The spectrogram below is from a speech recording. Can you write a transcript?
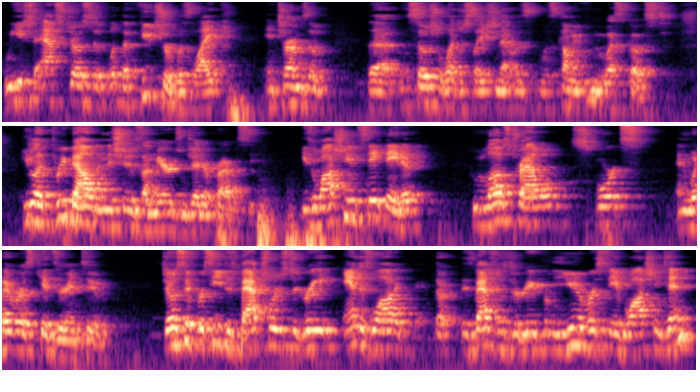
We used to ask Joseph what the future was like in terms of the, the social legislation that was, was coming from the West Coast. He led three ballot initiatives on marriage and gender privacy. He's a Washington State native who loves travel, sports, and whatever his kids are into. Joseph received his bachelor's degree and his law his bachelor's degree from the University of Washington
